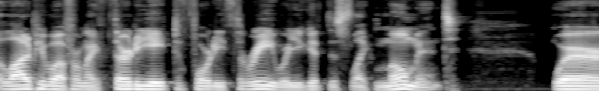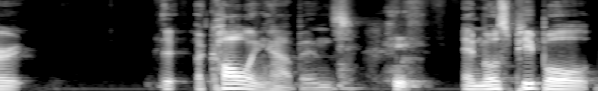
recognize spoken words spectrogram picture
a lot of people have from like 38 to 43, where you get this like moment where a calling happens and most people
